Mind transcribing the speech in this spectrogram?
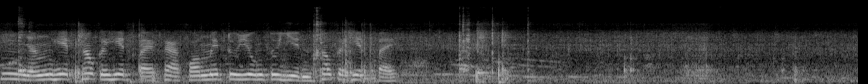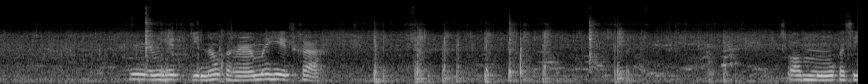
นี่ยังเฮ็ดเฮาก็เฮ็ดไปค่ะ ของในตู้ยงตู้เย็นเฮาก็เฮ็ดไปนี่ยังเฮ็ดกินเฮาก็หามาเฮ็ดค่ะ ออมหมูกะสิ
